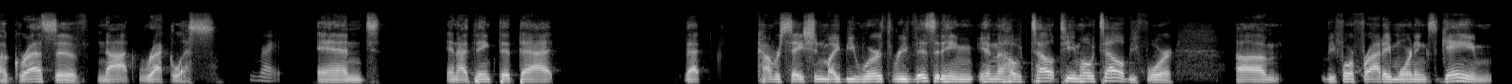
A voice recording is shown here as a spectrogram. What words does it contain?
aggressive, not reckless. Right. And and I think that that that conversation might be worth revisiting in the hotel team hotel before um, before Friday morning's game.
